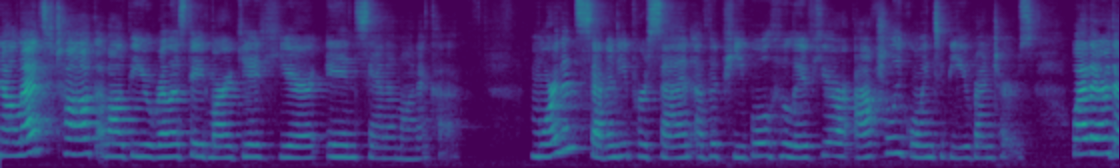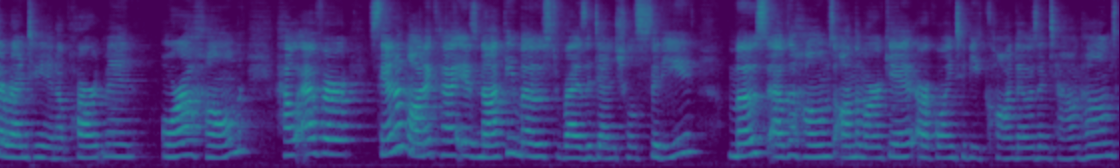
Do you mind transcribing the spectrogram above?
Now let's talk about the real estate market here in Santa Monica. More than 70% of the people who live here are actually going to be renters, whether they're renting an apartment or a home. However, Santa Monica is not the most residential city. Most of the homes on the market are going to be condos and townhomes.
